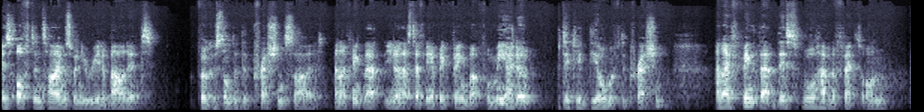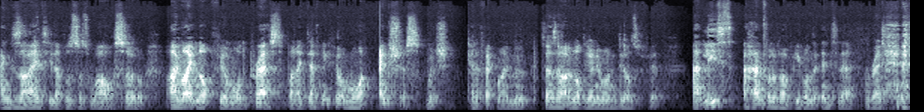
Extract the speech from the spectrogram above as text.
is oftentimes when you read about it, focused on the depression side. And I think that, you know, that's definitely a big thing. But for me, I don't particularly deal with depression. And I think that this will have an effect on anxiety levels as well. So I might not feel more depressed, but I definitely feel more anxious, which can affect my mood. Turns out I'm not the only one who deals with it. At least a handful of other people on the internet read it.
